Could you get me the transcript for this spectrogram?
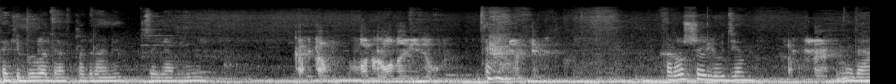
Как и было, да, в программе заявлено. Как там Макрона видел? Хорошие люди. Хорошие? Да,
